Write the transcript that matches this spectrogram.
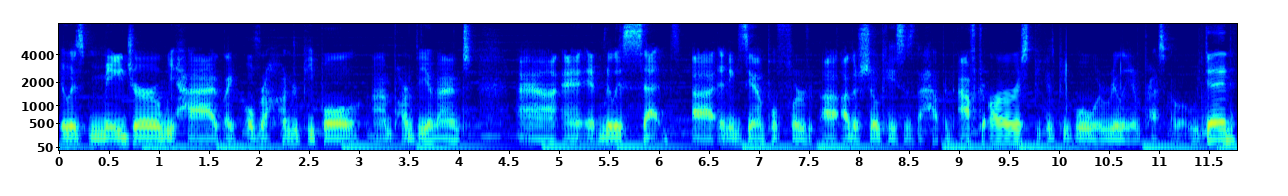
It was major. We had like over 100 people um, part of the event. Uh, and it really set uh, an example for uh, other showcases that happened after ours because people were really impressed by what we did.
